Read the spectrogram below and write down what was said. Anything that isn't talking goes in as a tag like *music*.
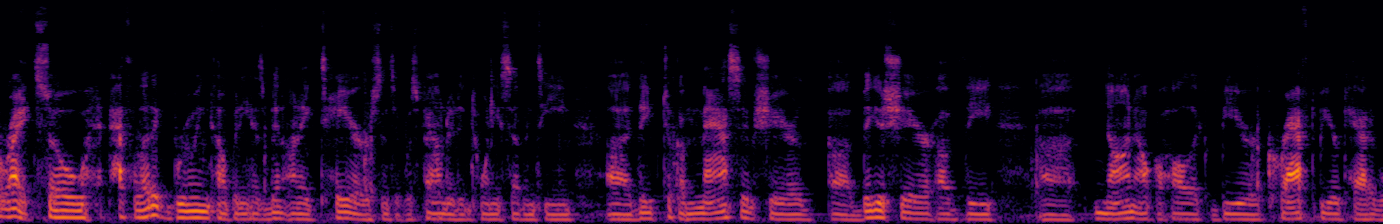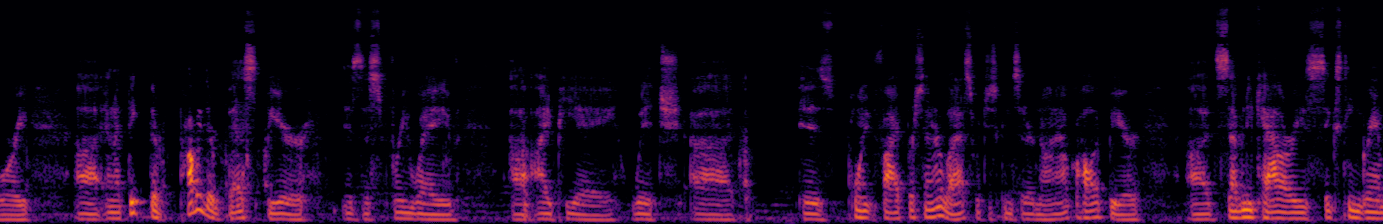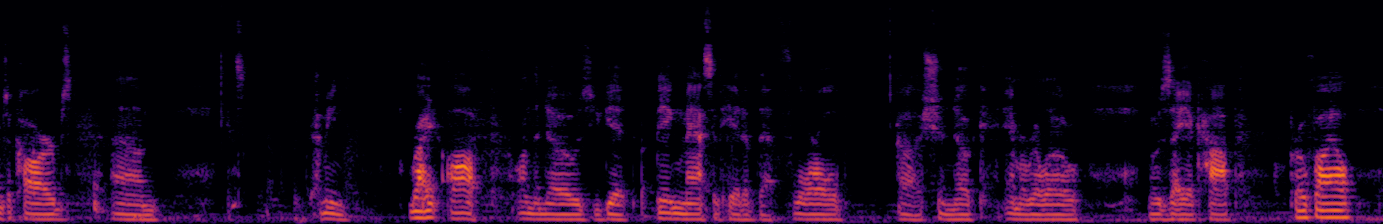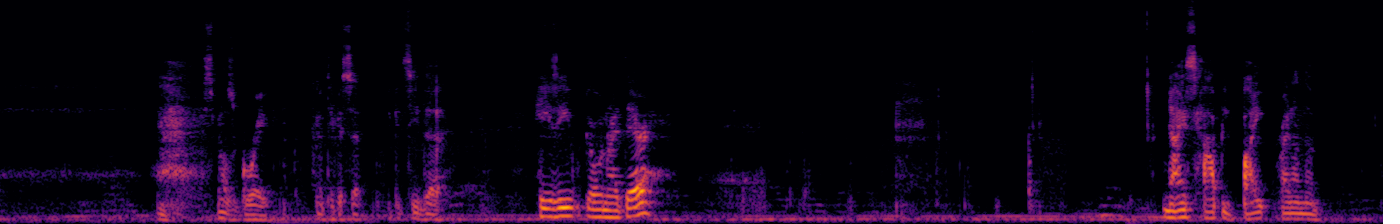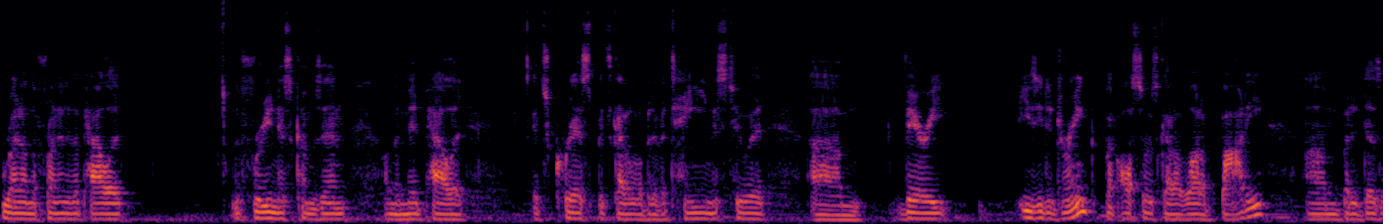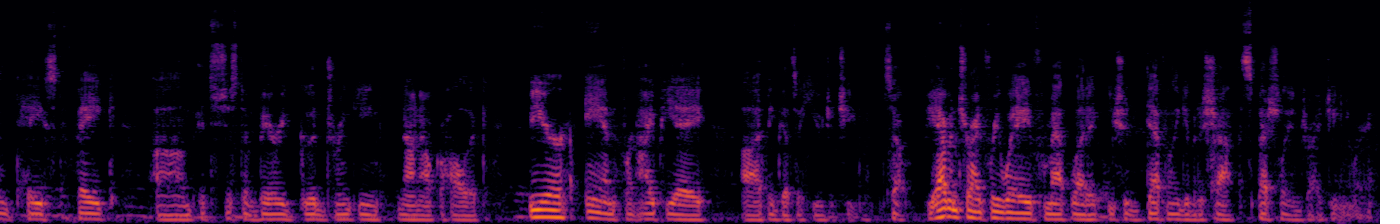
All right, so Athletic Brewing Company has been on a tear since it was founded in 2017. Uh, they took a massive share, uh, biggest share of the uh, non-alcoholic beer, craft beer category. Uh, and I think they're probably their best beer is this Free Wave uh, IPA, which uh, is 0.5% or less, which is considered non-alcoholic beer. it's 70 calories, 16 grams of carbs. Um, it's, I mean, right off on the nose, you get a big, massive hit of that floral uh, Chinook, Amarillo, Mosaic hop profile. *sighs* smells great. Gonna take a sip. You can see the hazy going right there. Nice hoppy bite right on the right on the front end of the palate. The fruitiness comes in on the mid palate. It's crisp. It's got a little bit of a tanginess to it. Um, very easy to drink, but also it's got a lot of body, um, but it doesn't taste fake. Um, it's just a very good drinking non-alcoholic beer. And for an IPA, uh, I think that's a huge achievement. So if you haven't tried Free Wave from Athletic, you should definitely give it a shot, especially in dry January.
